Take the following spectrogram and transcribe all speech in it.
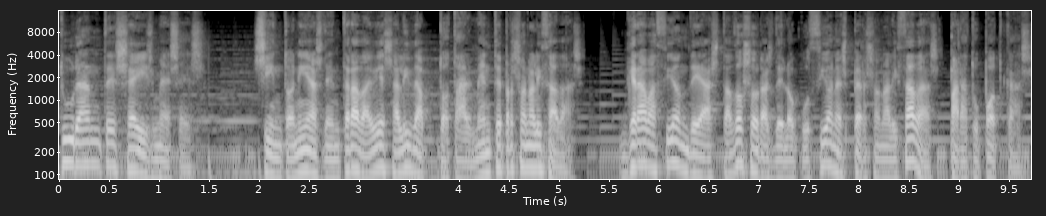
durante seis meses. Sintonías de entrada y de salida totalmente personalizadas. Grabación de hasta dos horas de locuciones personalizadas para tu podcast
